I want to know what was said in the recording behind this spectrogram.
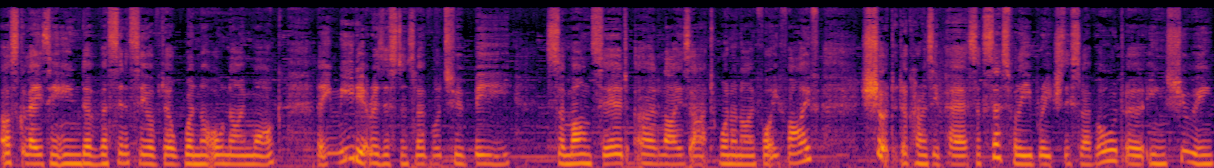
oscillating in the vicinity of the 109 mark. The immediate resistance level to be surmounted uh, lies at 109.45 should the currency pair successfully breach this level, the ensuing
